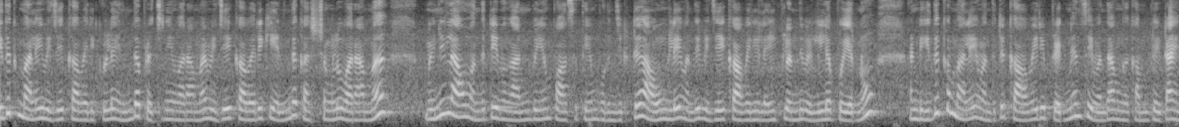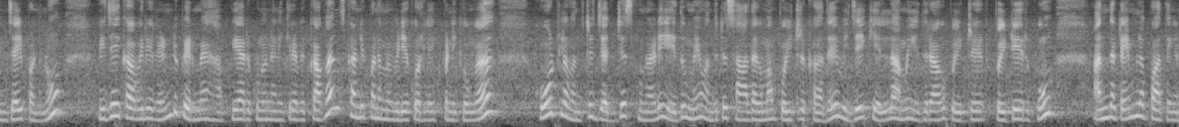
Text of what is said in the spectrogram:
இதுக்கு மேலே விஜய் காவேரிக்குள்ளே எந்த பிரச்சனையும் வராமல் விஜய் காவேரிக்கு எந்த கஷ்டங்களும் வராமல் வெண்ணிலாவும் வந்துட்டு இவங்க அன்பையும் பாசத்தையும் புரிஞ்சுக்கிட்டு அவங்களே வந்து விஜய் காவேரி லைஃப்லேருந்து வெளியில் போயிடணும் அண்ட் இதுக்கு மேலே வந்துட்டு காவேரி ப்ரெக்னென்சி வந்து அவங்க கம்ப்ளீட்டாக என்ஜாய் பண்ணணும். விஜய் காவேரி ரெண்டு பேருமே ஹாப்பியாக இருக்கணும்னு நினைக்கிறதுக்காக கண்டிப்பாக நம்ம வீடியோக்கு ஒரு லைக் பண்ணிக்கோங்க. கோர்ட்டில் வந்துட்டு ஜட்ஜஸ் முன்னாடி எதுவுமே வந்துட்டு சாதகமாக போயிட்டுருக்காது விஜய்க்கு எல்லாமே எதிராக போயிட்டு போயிட்டே இருக்கும். அந்த டைமில் பார்த்தீங்கன்னா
